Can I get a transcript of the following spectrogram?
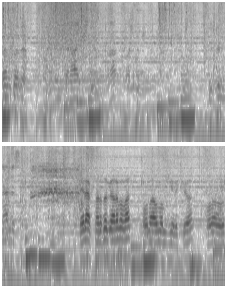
Tabii tabii fenaymış diyorum sana. Başka bir şey. Üzül neredesin? Beyler sarıda bir araba var. Onu almamız gerekiyor. Onu alalım.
